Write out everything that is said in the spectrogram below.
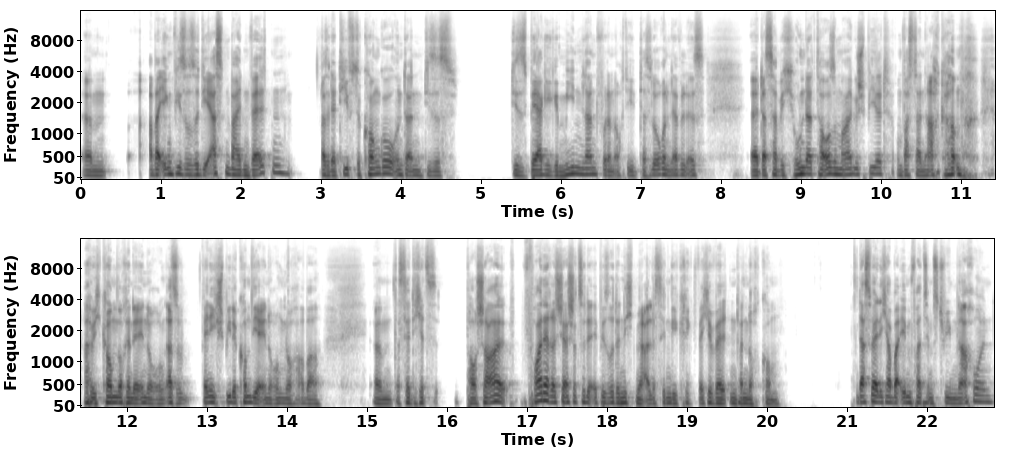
Ähm, aber irgendwie so, so die ersten beiden Welten, also der tiefste Kongo und dann dieses, dieses bergige Minenland, wo dann auch die, das Loren-Level ist, äh, das habe ich hunderttausend Mal gespielt und was danach kam, habe ich kaum noch in Erinnerung. Also, wenn ich spiele, kommen die Erinnerungen noch, aber ähm, das hätte ich jetzt pauschal vor der Recherche zu der Episode nicht mehr alles hingekriegt, welche Welten dann noch kommen. Das werde ich aber ebenfalls im Stream nachholen.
